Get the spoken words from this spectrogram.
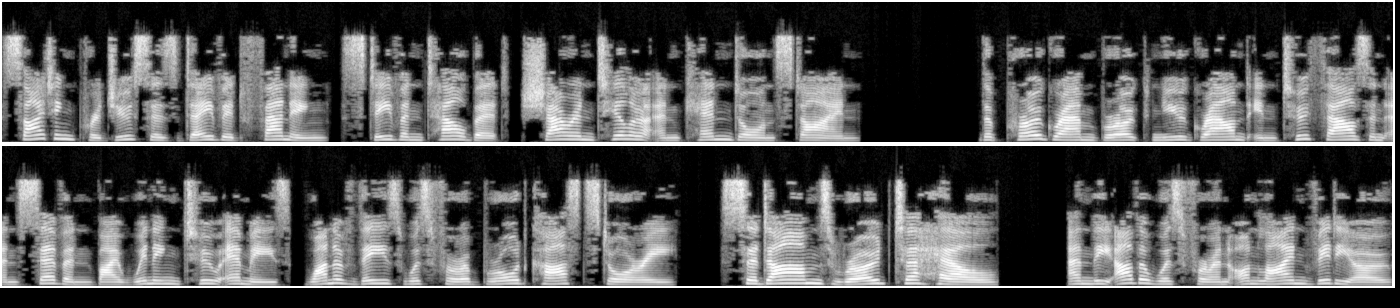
citing producers David Fanning, Stephen Talbot, Sharon Tiller and Ken Dornstein. The program broke new ground in 2007 by winning two Emmys, one of these was for a broadcast story, "'Saddam's Road to Hell' and the other was for an online video,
